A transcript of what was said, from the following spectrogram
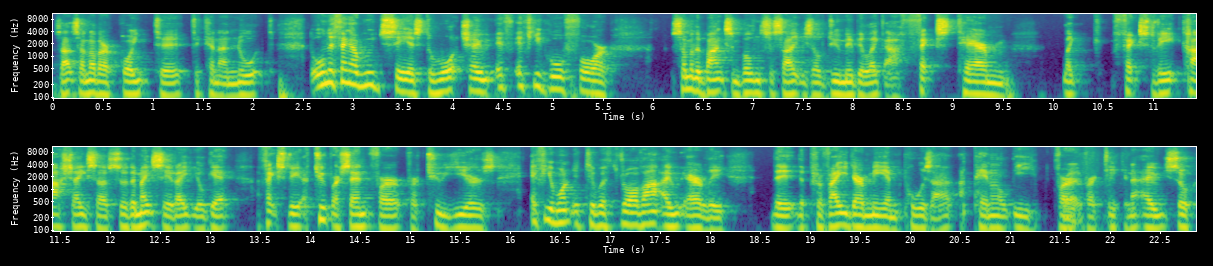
So that's another point to, to kind of note. The only thing I would say is to watch out if, if you go for some of the banks and building societies, will do maybe like a fixed term, fixed rate cash ISA. So they might say, right, you'll get a fixed rate of 2% for, for two years. If you wanted to withdraw that out early, the, the provider may impose a, a penalty for, right. for taking it out. So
